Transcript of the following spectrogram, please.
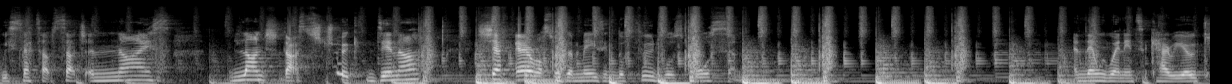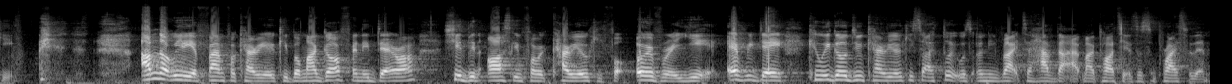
We set up such a nice lunch, that stroke dinner. Chef Eros was amazing. The food was awesome. And then we went into karaoke. I'm not really a fan for karaoke, but my girlfriend Idera, she had been asking for a karaoke for over a year. Every day, can we go do karaoke? So I thought it was only right to have that at my party as a surprise for them.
